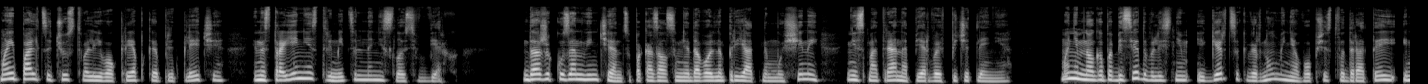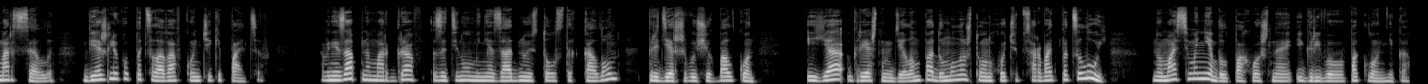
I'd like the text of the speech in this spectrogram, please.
Мои пальцы чувствовали его крепкое предплечье, и настроение стремительно неслось вверх. Даже кузен Винченцо показался мне довольно приятным мужчиной, несмотря на первое впечатление. Мы немного побеседовали с ним, и герцог вернул меня в общество Доротеи и Марселлы, вежливо поцеловав кончики пальцев. Внезапно Маркграф затянул меня за одну из толстых колонн, придерживающих балкон, и я грешным делом подумала, что он хочет сорвать поцелуй, но Массимо не был похож на игривого поклонника.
